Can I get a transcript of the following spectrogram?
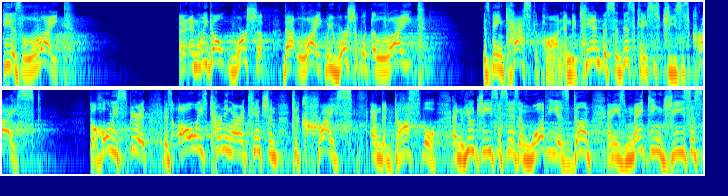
He is light. And, and we don't worship that light, we worship what the light is being cast upon. And the canvas in this case is Jesus Christ. The Holy Spirit is always turning our attention to Christ and the gospel and who Jesus is and what he has done. And he's making Jesus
